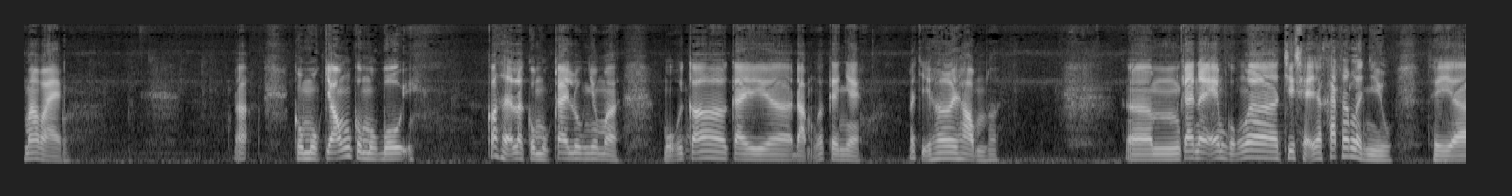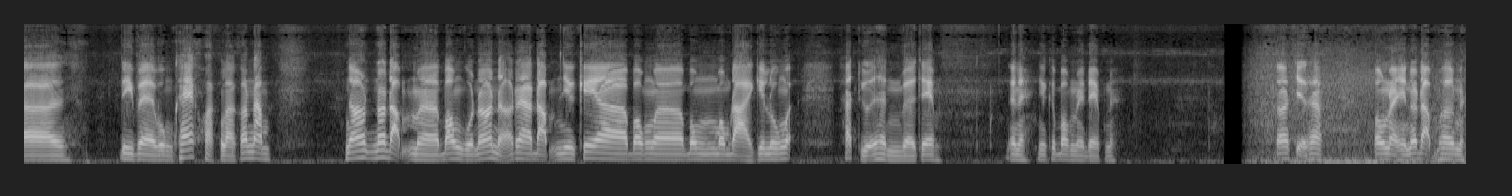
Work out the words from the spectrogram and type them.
Má vàng. Đó cùng một giống cùng một bụi có thể là cùng một cây luôn nhưng mà mũi có cây ờ, đậm có cây nhạt. Nó chỉ hơi hồng thôi. À, cây này em cũng ờ, chia sẻ cho khách rất là nhiều. Thì à, đi về vùng khác hoặc là có năm nó nó đậm bông của nó nở ra đậm như cái bông bông bông đài kia luôn á. Khách gửi hình về cho em. Đây này như cái bông này đẹp nè. Đó chị thấy không? Bông này thì nó đậm hơn nè.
